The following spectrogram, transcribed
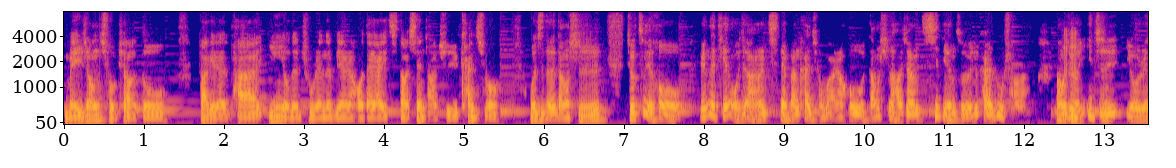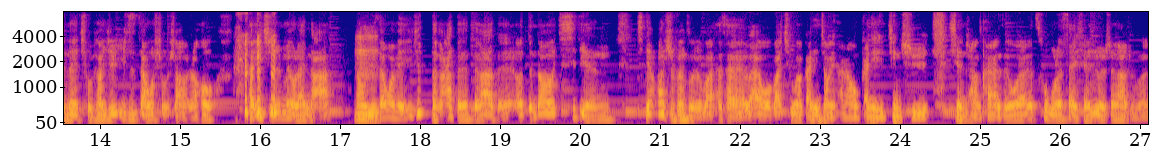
每一张球票都发给了他应有的主人那边，然后大家一起到现场去看球。我记得当时就最后，因为那天我记得好像是七点半看球吧，然后当时好像七点左右就开始入场了。然后就一直有人的球票就一直在我手上，然后他一直没有来拿，然后我就在外面一直等啊等，等啊等，然后等到七点七点二十分左右吧，他才来，我把球票赶紧交给他，然后赶紧进去现场看，所以我还错过了赛前热身啊什么，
